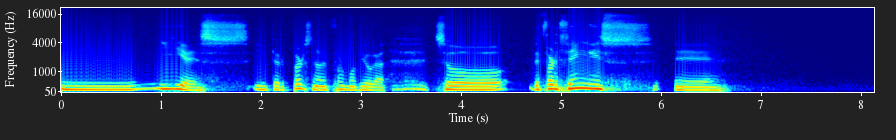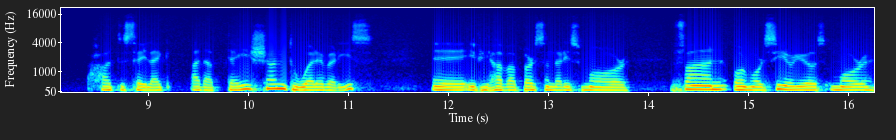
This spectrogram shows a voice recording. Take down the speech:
Mm, yes, interpersonal form of yoga. So the first thing is uh, how to say like adaptation to whatever is. Uh, if you have a person that is more fun or more serious, more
